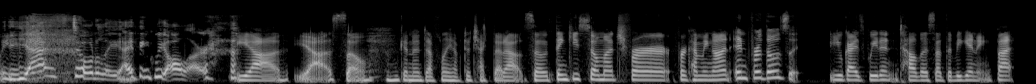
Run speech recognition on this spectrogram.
yes, totally. I think we all are. yeah, yeah. So I'm gonna definitely have to check that out. So thank you so much for for coming on. And for those you guys, we didn't tell this at the beginning, but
